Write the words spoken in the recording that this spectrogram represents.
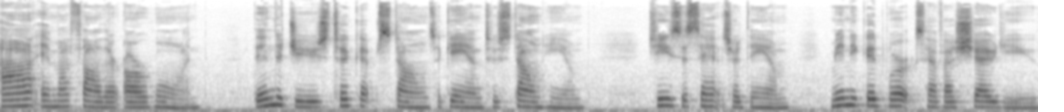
I and my Father are one. Then the Jews took up stones again to stone him. Jesus answered them, Many good works have I showed you.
